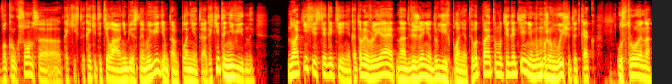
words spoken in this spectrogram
вокруг Солнца, каких-то, какие-то тела небесные мы видим, там, планеты, а какие-то не видны. Но от них есть тяготение, которое влияет на движение других планет. И вот по этому тяготению мы можем высчитать, как устроена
